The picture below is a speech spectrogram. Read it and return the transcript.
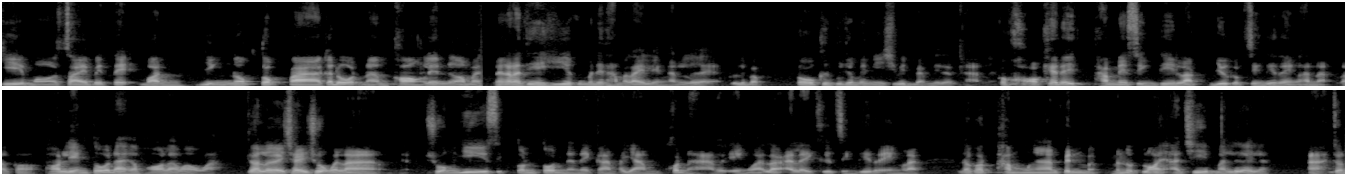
ขี่มอไซค์ไปเตะบอลยิงนกตกปลากระโดดน้ำคลองเล่นนึกออกไหมในขณะที่เฮียกูไม่ได้ทำอะไรอย่างนั้นเลยก็เลยแบบโตขึ้นกูจะไม่มีชีวิตแบบนี้เด็ดขาดเลยก็ขอแค่ได้ทำในสิ่งที่รักอยู่กับสิ่งที่ตัวเองถนัดแล้วก็พอเลี้ยงตัวได้ก็พอแล้วเปล่าวะก็เลยใช้ช่วงเวลาเนี่ยช่วง 20 ต้นๆเนี่ยในการพยายามค้นหาตัวเองว่าแล้วอะไรคือสิ่งที่ตัวเองรัก แล้วก็ทำงานเป็นแบบมนุษย์ร้อยอาชีพมาเรื่อยเลยอะจน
